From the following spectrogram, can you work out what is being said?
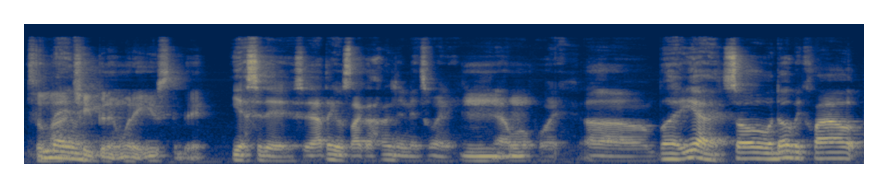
It's a lot Man. cheaper than what it used to be. Yes, it is. I think it was like 120 at Mhm. one point. Um, but yeah, so Adobe Cloud,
